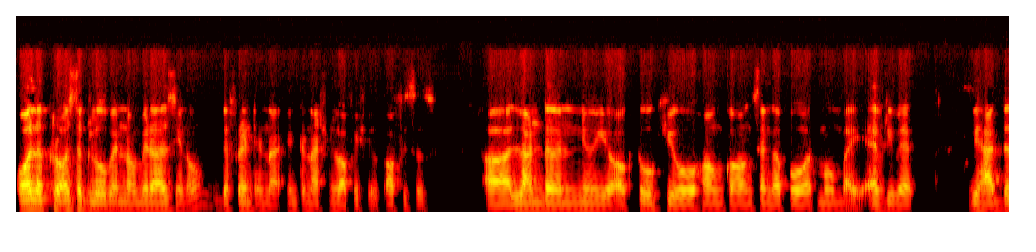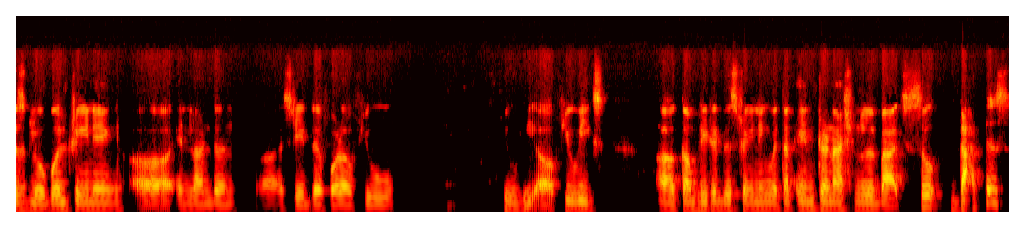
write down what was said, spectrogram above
all across the globe and Nomura's, you know, different in, international official offices, uh, London, New York, Tokyo, Hong Kong, Singapore, Mumbai, everywhere. We had this global training uh, in London. I uh, stayed there for a few few, uh, few weeks uh, completed this training with an international batch. So that is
